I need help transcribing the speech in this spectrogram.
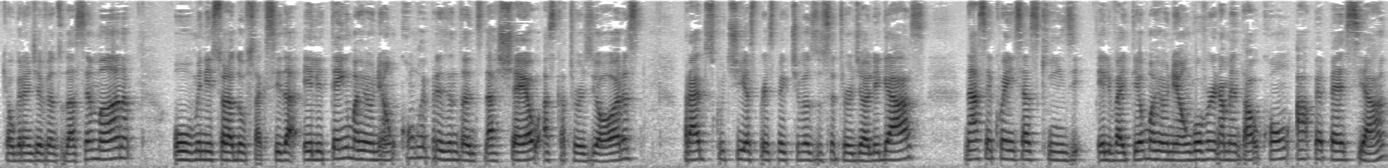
que é o grande evento da semana, o ministro Adolfo Saxida ele tem uma reunião com representantes da Shell às 14 horas para discutir as perspectivas do setor de óleo e gás. Na sequência, às 15, ele vai ter uma reunião governamental com a PPSA.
